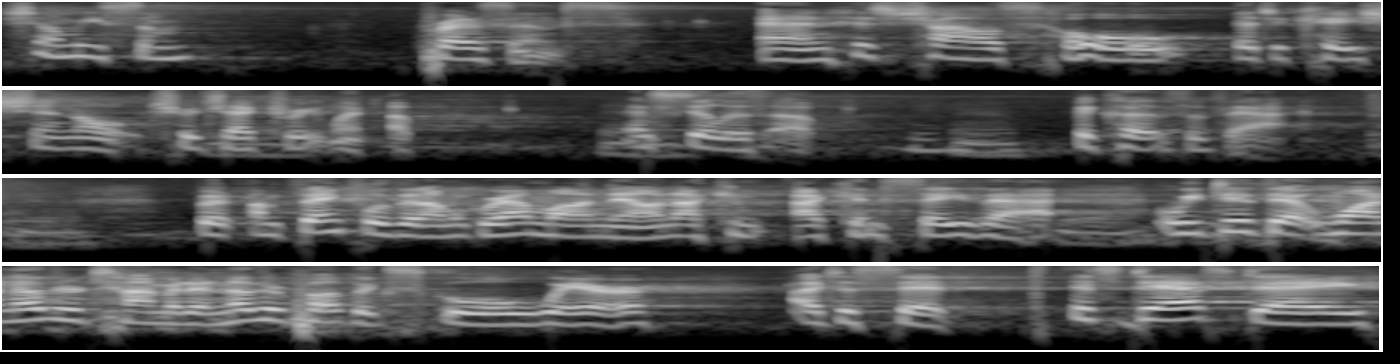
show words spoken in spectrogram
Yeah. Show me some presence. And his child's whole educational trajectory went up yeah. and still is up mm-hmm. because of that. But I'm thankful that I'm grandma now and I can, I can say that. We did that one other time at another public school where I just said, It's Dad's Day.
